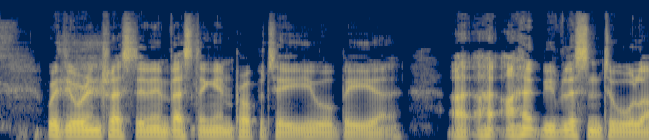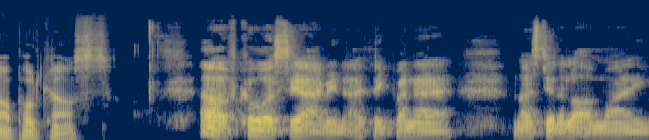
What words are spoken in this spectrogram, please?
with your interest in investing in property, you will be. Uh, I, I, hope you've listened to all our podcasts. Oh, of course. Yeah. I mean, I think when, uh, when I was doing a lot of my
